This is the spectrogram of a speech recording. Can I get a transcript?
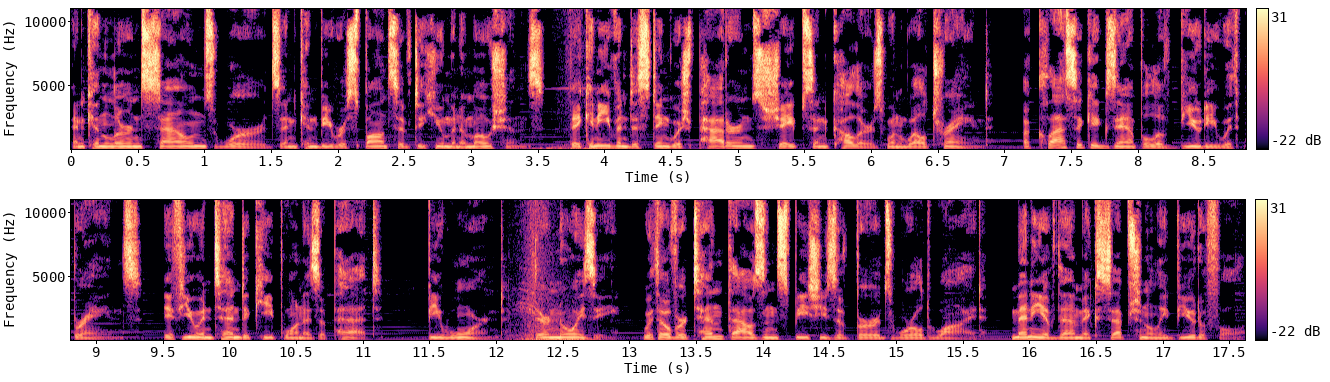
and can learn sounds, words, and can be responsive to human emotions. They can even distinguish patterns, shapes, and colors when well trained. A classic example of beauty with brains. If you intend to keep one as a pet, be warned. They're noisy, with over 10,000 species of birds worldwide, many of them exceptionally beautiful,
